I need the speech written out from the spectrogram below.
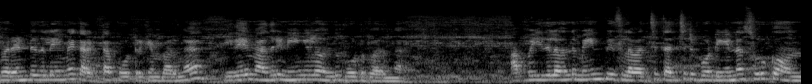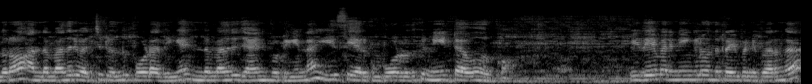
இப்போ ரெண்டு இதுலேயுமே கரெக்டாக போட்டிருக்கேன் பாருங்கள் இதே மாதிரி நீங்களும் வந்து போட்டு பாருங்கள் அப்போ இதில் வந்து மெயின் பீஸில் வச்சு தச்சுட்டு போட்டிங்கன்னா சுருக்கம் வந்துடும் அந்த மாதிரி வச்சுட்டு வந்து போடாதீங்க. இந்த மாதிரி ஜாயின் போட்டிங்கன்னா ஈஸியாக இருக்கும். போடுறதுக்கு நீட்டாகவும் இருக்கும். இதே மாதிரி நீங்களும் வந்து ட்ரை பண்ணி பாருங்கள்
